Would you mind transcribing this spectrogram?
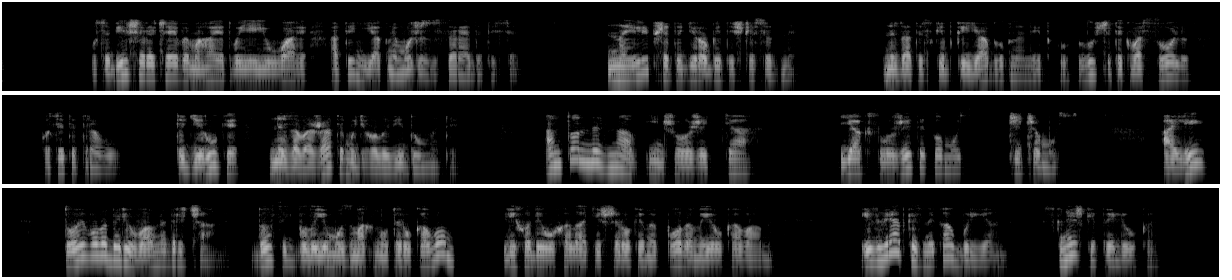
Усе більше речей вимагає твоєї уваги, а ти ніяк не можеш зосередитися. Найліпше тоді робити щось одне низати скибки яблук на нитку, лущити квасолю, косити траву. Тоді руки не заважатимуть голові думати. Антон не знав іншого життя, як служити комусь чи чомусь. Алі той володарював над речами. Досить було йому змахнути рукавом, лі ходив у халаті з широкими полами і рукавами. Із грядки зникав бур'ян, з книжки пилюка,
